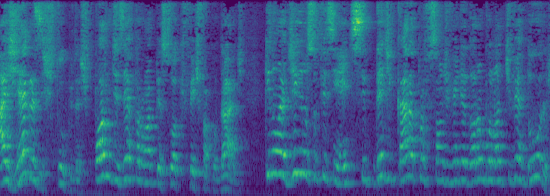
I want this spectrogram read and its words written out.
As regras estúpidas podem dizer para uma pessoa que fez faculdade que não é digno o suficiente se dedicar à profissão de vendedor ambulante de verduras,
